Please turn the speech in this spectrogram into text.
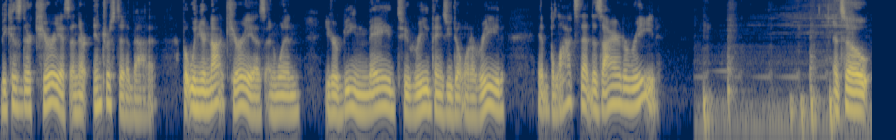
because they're curious and they're interested about it. But when you're not curious and when you're being made to read things you don't want to read, it blocks that desire to read. And so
